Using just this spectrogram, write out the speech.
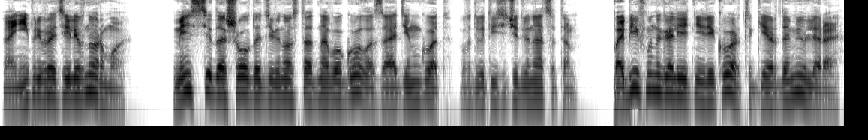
они превратили в норму. Месси дошел до 91 гола за один год в 2012 побив многолетний рекорд Герда Мюллера.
